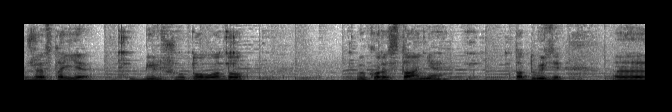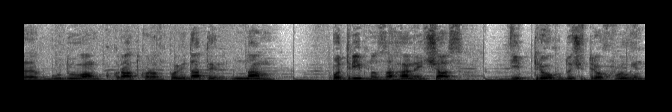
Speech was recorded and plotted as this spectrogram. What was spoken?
вже стає більш готова до використання. Так, друзі, е, буду вам кратко розповідати. Нам потрібно загальний час від 3 до 4 хвилин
